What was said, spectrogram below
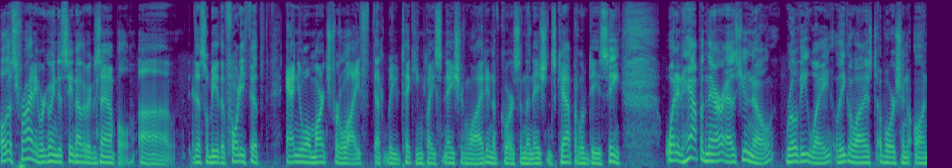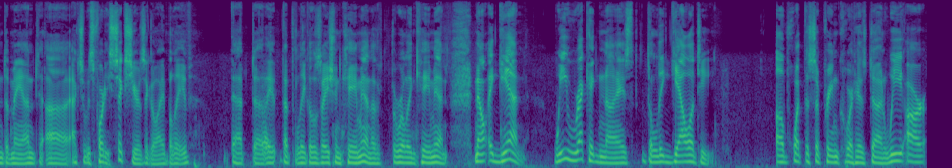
Well, this Friday, we're going to see another example. Uh, this will be the 45th annual March for Life that will be taking place nationwide and, of course, in the nation's capital of D.C. What had happened there, as you know, Roe v. Wade legalized abortion on demand. Uh, actually, it was 46 years ago, I believe that uh, they, that the legalization came in, the, the ruling came in. Now, again, we recognize the legality of what the Supreme Court has done. We are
